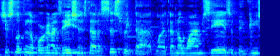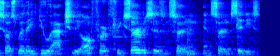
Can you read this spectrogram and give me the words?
just looking up organizations that assist with that. Like I know YMCA is a big resource where they do actually offer free services in certain in certain cities.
